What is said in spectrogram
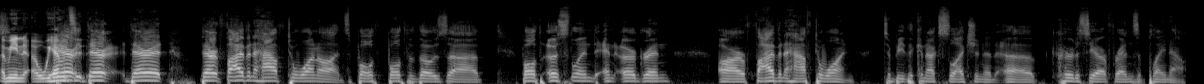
I mean, uh, we haven't they're, seen. they're they're at they're at five and a half to one odds. Both both of those uh, both Östlund and Ogren are five and a half to one to be the Canucks selection at uh, courtesy our friends at Play Now.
